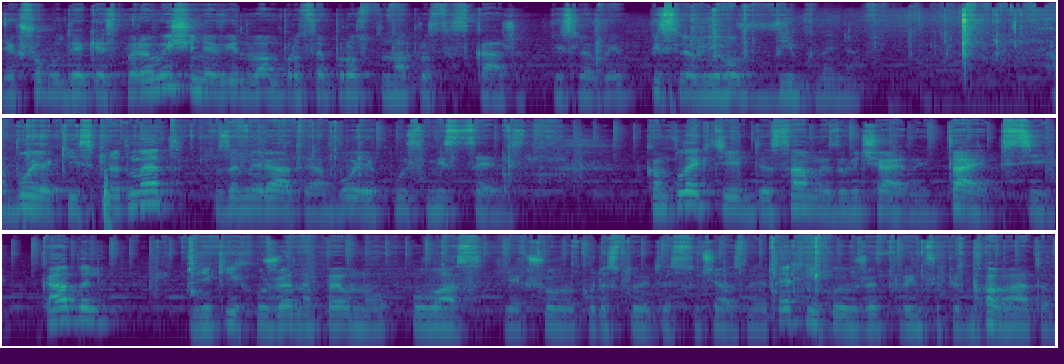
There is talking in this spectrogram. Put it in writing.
Якщо буде якесь перевищення, він вам про це просто-напросто скаже після, після його ввімкнення. Або якийсь предмет заміряти, або якусь місцевість. В комплекті йде самий звичайний Type-C кабель, яких вже, напевно, у вас, якщо ви користуєтесь сучасною технікою, вже в принципі багато.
